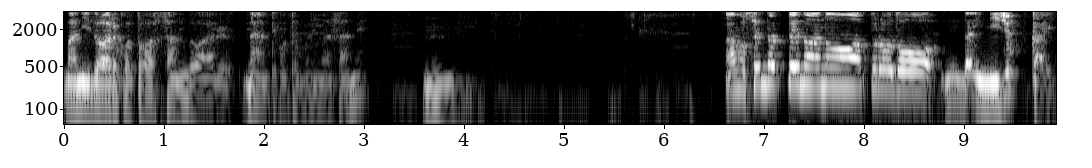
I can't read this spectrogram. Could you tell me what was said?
まあ二度あることは三度あるなんてことも言いますわね。うん。あの先だってのあのアップロード第20回。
